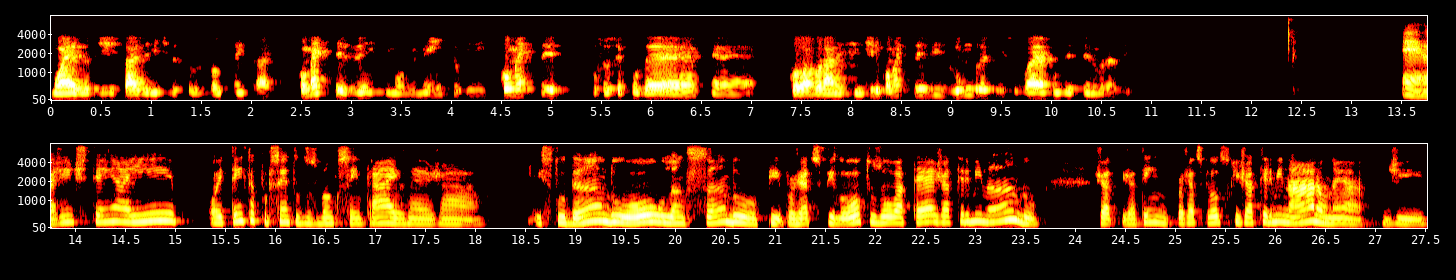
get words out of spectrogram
moedas digitais emitidas pelos bancos centrais. Como é que você vê esse movimento e como é que você, se você puder é, colaborar nesse sentido, como é que você vislumbra que isso vai acontecer no Brasil? É, a gente tem aí 80% dos bancos centrais né, já estudando ou lançando projetos pilotos ou até já terminando. Já, já tem projetos pilotos que já terminaram né, de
